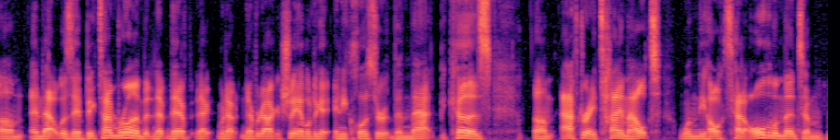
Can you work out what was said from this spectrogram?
Um, and that was a big time run, but ne- we're never actually able to get any closer than that because um, after a timeout when the Hawks had all the momentum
